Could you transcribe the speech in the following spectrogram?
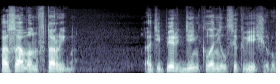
а сам он вторым. А теперь день клонился к вечеру.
